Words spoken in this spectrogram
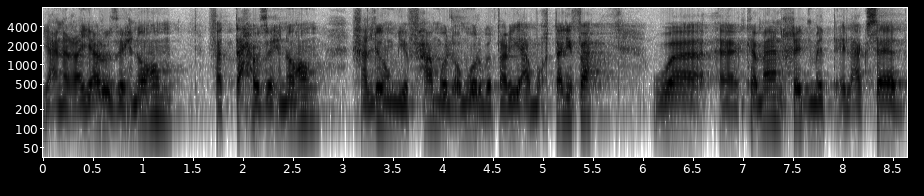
يعني غيروا ذهنهم فتحوا ذهنهم خليهم يفهموا الأمور بطريقة مختلفة وكمان خدمة الأجساد.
